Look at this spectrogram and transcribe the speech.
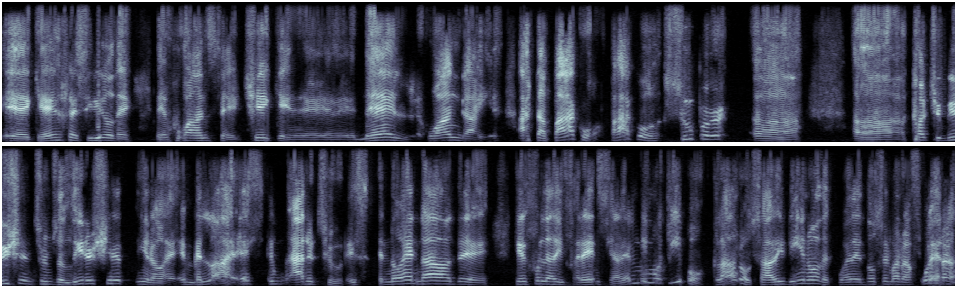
eh, que he recibido de de Juanse, Chicken, eh, Nel, Juanga, hasta Paco. Paco, super uh, uh, contribution in terms of leadership. You know, en verdad es un attitude. Es, no es nada de qué fue la diferencia. Es el mismo equipo. Claro, Xavi vino después de dos semanas fuera,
